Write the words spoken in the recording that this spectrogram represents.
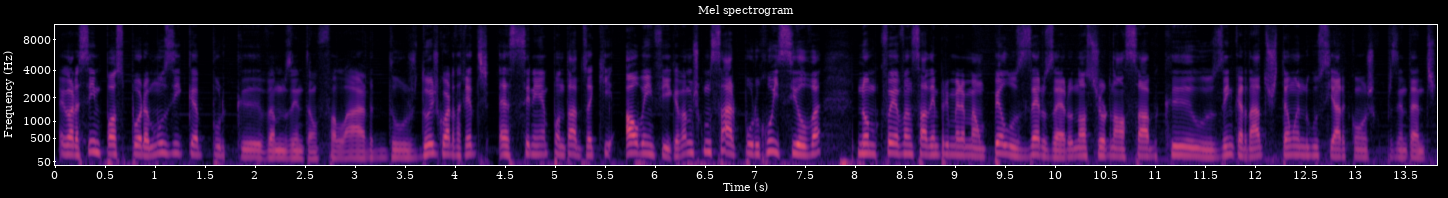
Agora sim posso pôr a música porque vamos então falar dos dois guarda-redes a serem apontados aqui ao Benfica. Vamos começar por Rui Silva, nome que foi avançado em primeira mão pelo 00. O nosso jornal sabe que os encarnados estão a negociar com os representantes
